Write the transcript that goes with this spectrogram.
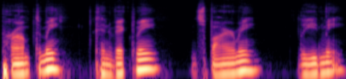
prompt me, convict me, inspire me, lead me.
